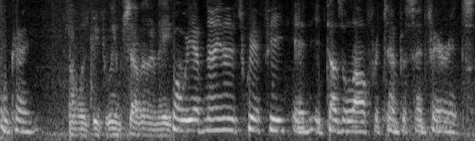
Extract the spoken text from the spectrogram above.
Okay, somewhere between seven and eight. well, we have 900 square feet, and it does allow for 10% variance.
